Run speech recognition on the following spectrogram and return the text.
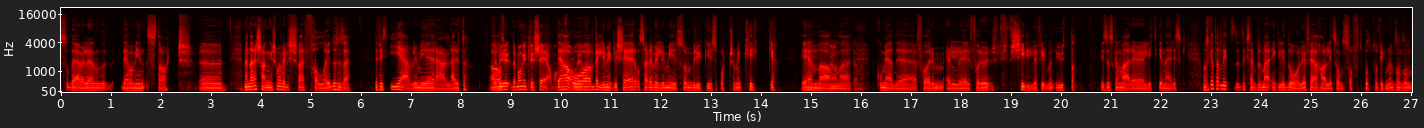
Så det er vel en Det var min start. Men det er en sjanger som har veldig svær fallhøyde, syns jeg. Det fins jævlig mye ræl der ute. Det, blir, det er mange klisjeer man kan Ja, og veldig mye klisjeer, og så er det veldig mye som bruker sport som en krykke i en eller annen Ja, eh, komedieform, eller for å skille filmen ut, da. Hvis det skal være litt generisk. Nå skal jeg ta litt, et eksempel som er egentlig litt dårlig, for jeg har litt sånn softpot på filmen. Sånn som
